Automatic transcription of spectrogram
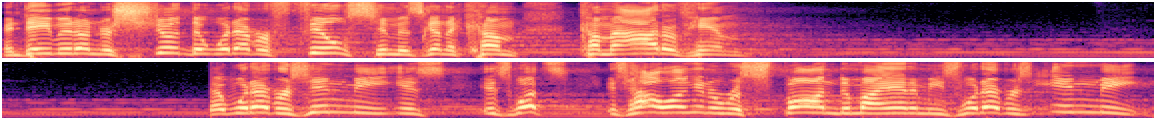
And David understood that whatever fills him is going to come, come out of him. That whatever's in me is, is what's is how I'm gonna respond to my enemies. Whatever's in me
